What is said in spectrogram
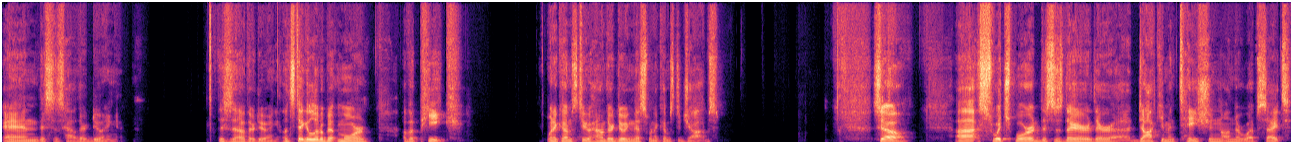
And this is how they're doing it. This is how they're doing it. Let's take a little bit more of a peek when it comes to how they're doing this when it comes to jobs. So, uh, Switchboard, this is their their uh, documentation on their website.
